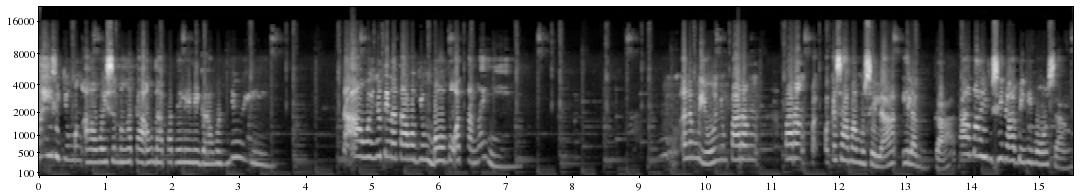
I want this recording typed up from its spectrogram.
Mahilig yung mang-away sa mga taong dapat nililigawan nyo eh. Naaway nyo, tinatawag yung bobo at tangay eh. Alam mo yun, yung parang, parang pagkasama mo sila, ilag ka. Tama yung sinabi ni Mosang.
